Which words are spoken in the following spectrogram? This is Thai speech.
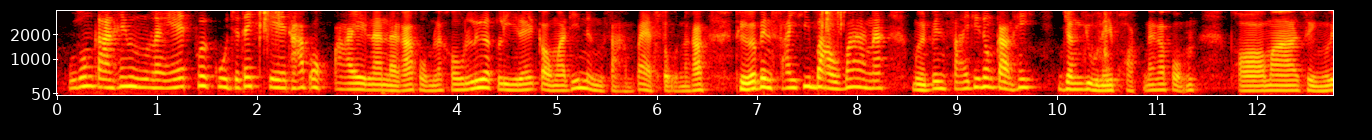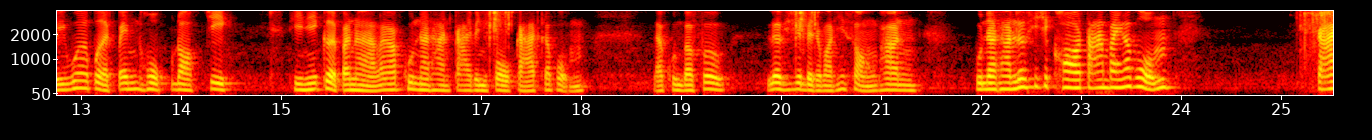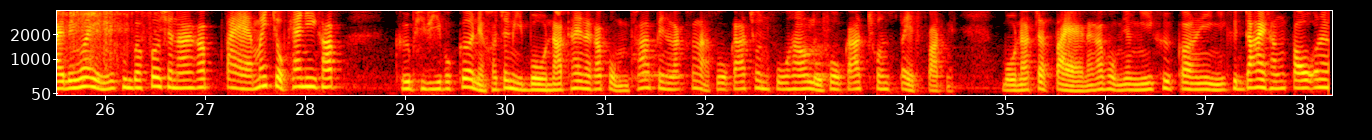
กูต้องการให้มึงเลสเพื่อกูจะได้เกทับออกไปนั่นแหละครับผมแล้วเขาเลือกรีเลสออกมาที่ 1380 นะครับ ถือว่าเป็นไซส์ที่เบามากนะ เหมือนเป็นไซส์ที่ต้องการให้ยังอยู่ในพอร์ตนะครับผม พอมาถึงรีเวอร์เปิดเป็น 6 ดอกจิก ทีนี้เกิดปัญหาแล้วครับ คุณนาธานกลายเป็นโฟกัสครับผม แล้วคุณบัฟเฟอร์เลือกที่จะเบ็ดออกมาที่ 2,000 คุณนาธานเลือกที่จะคอตามไปครับผม กลายเป็นว่าอย่างนี้คุณบัฟเฟอร์ชนะครับ แต่ไม่จบแค่นี้ครับ คือ PP Poker เนี่ยเขาจะมีโบนัสให้นะครับผมถ้าเป็นลักษณะโฟกัสชนฟูลเฮาส์หรือโฟกัสชนสเตทฟัดเนี่ยโบนัสจะแตกนะครับผมอย่างนี้คือกรณีอย่างนี้คือได้ทั้งโต๊ะนะ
